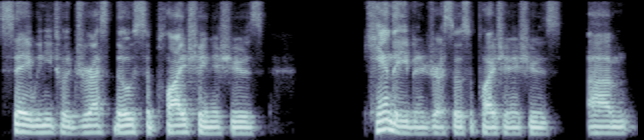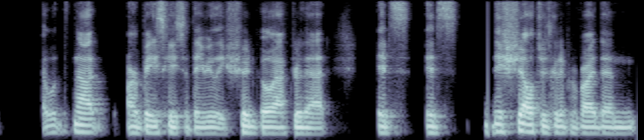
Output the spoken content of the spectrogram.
say we need to address those supply chain issues? Can they even address those supply chain issues? Um, it's not our base case that they really should go after that. It's it's this shelter is going to provide them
